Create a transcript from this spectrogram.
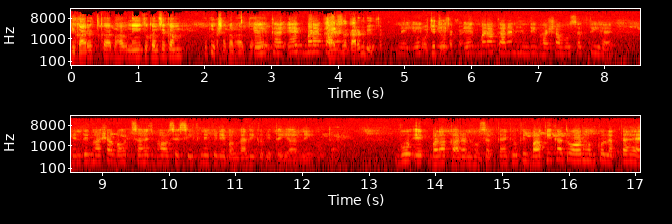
हिकारत का भाव नहीं तो कम से कम उपेक्षा का भाव तो एक एक बड़ा कारण कारण भी हो सकता है। उचित हो सकता है। एक बड़ा कारण हिंदी भाषा हो सकती है। हिंदी भाषा बहुत सहज भाव से सीखने के लिए बंगाली कभी तैयार नहीं होता है। वो एक बड़ा कारण हो सकता है क्योंकि बाकी का तो और हमको लगता है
